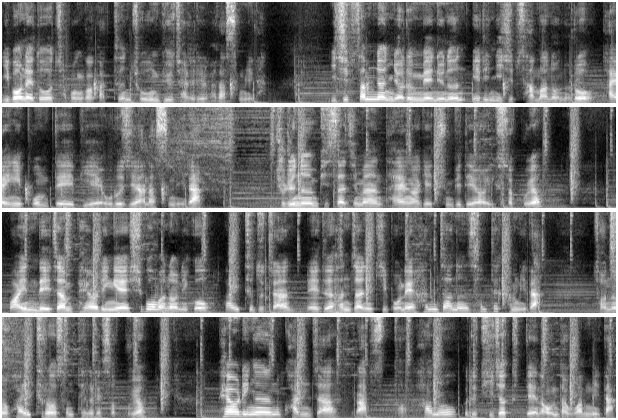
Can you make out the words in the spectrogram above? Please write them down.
이번에도 저번과 같은 좋은 뷰 자리를 받았습니다. 23년 여름 메뉴는 1인 24만원으로 다행히 봄 때에 비해 오르지 않았습니다. 주류는 비싸지만 다양하게 준비되어 있었고요. 와인 4잔 페어링에 15만원이고 화이트 2잔, 레드 1잔이 기본에 한 잔은 선택합니다. 저는 화이트로 선택을 했었고요. 페어링은 관자, 랍스터, 한우, 그리고 디저트 때 나온다고 합니다.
